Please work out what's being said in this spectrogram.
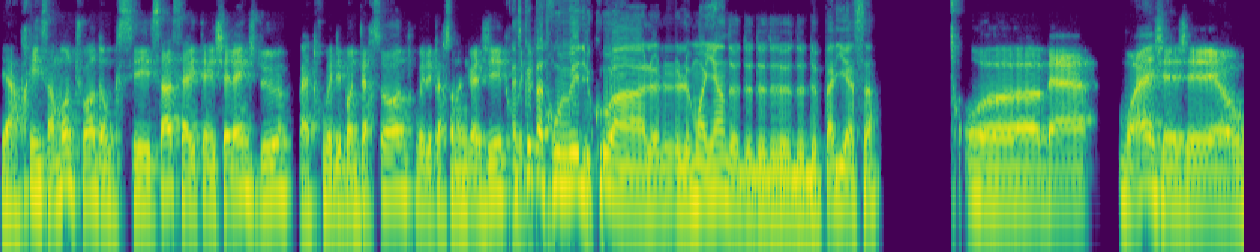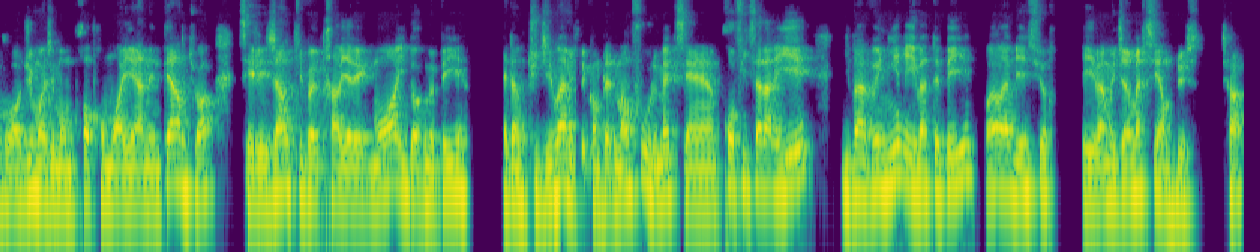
et après ils s'en vont, tu vois. Donc c'est ça, ça a été un challenge de bah, trouver des bonnes personnes, trouver des personnes engagées. Est-ce que tu as trouvé du coup le, moyen de, de, de, de, pallier à ça? Euh, Ben ouais, j'ai aujourd'hui moi j'ai mon propre moyen en interne, tu vois. C'est les gens qui veulent travailler avec moi, ils doivent me payer. Et donc tu dis ouais mais c'est complètement fou. Le mec c'est un profit salarié, il va venir et il va te payer. Ouais ouais bien sûr. Et il va me dire merci en plus. Tu vois,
